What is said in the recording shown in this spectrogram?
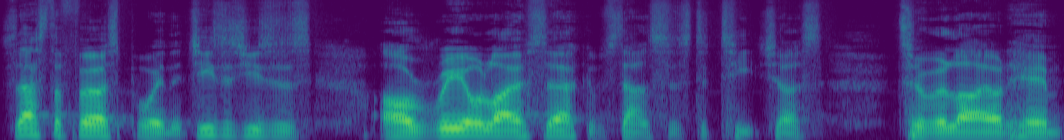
So that's the first point that Jesus uses our real life circumstances to teach us to rely on Him.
